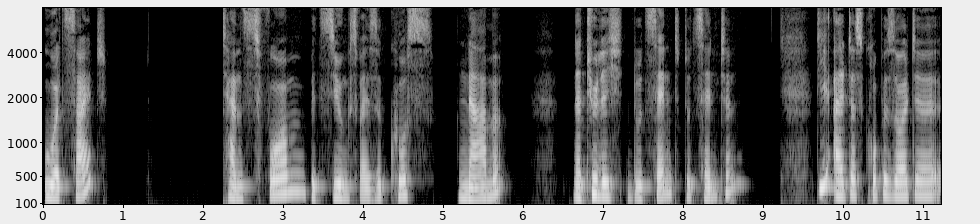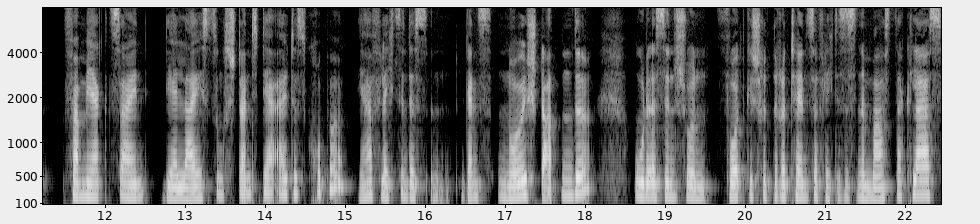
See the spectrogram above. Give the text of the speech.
Uhrzeit, Tanzform beziehungsweise Kursname, Natürlich Dozent, Dozentin. Die Altersgruppe sollte vermerkt sein, der Leistungsstand der Altersgruppe. Ja, vielleicht sind das ganz neu startende oder es sind schon fortgeschrittenere Tänzer. Vielleicht ist es eine Masterclass.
